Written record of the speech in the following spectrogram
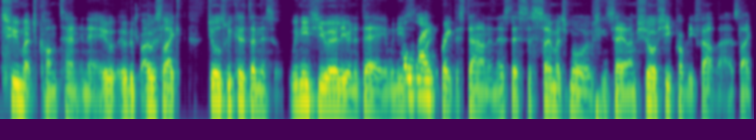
too much content in it. It, it would I was like, Jules, we could have done this. We needed you earlier in the day, and we need to like, break this down. And there's there's just so much more you can say, and I'm sure she probably felt that. It's like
